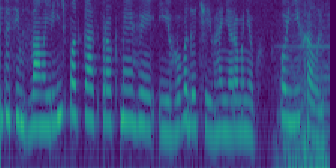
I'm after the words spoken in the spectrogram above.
Привіт усім! З вами Рінч подкаст про книги і його ведучий Євгенія Романюк. Поїхали!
